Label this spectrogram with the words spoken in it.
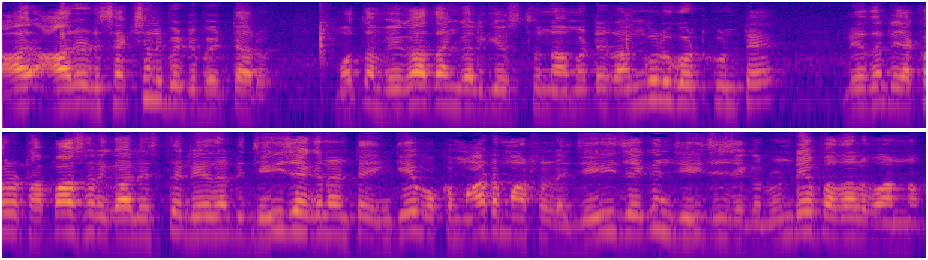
ఆ- ఆరేడు సెక్షన్లు పెట్టి పెట్టారు. మొత్తం విఘాతం కలిగిస్తున్నామంటే రంగులు కొట్టుకుంటే లేదంటే ఎక్కడో టపాసులు గాలిస్తే లేదంటే జై జగన్ అంటే ఇంకే ఒక మాట మాట్లాడలేదు. జై జగన్ జై జై జగన్ రెండే పదాలు వాడినాం.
